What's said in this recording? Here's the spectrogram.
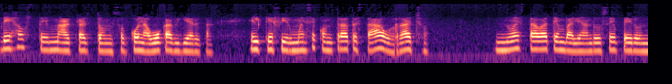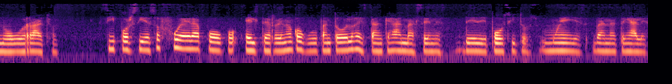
deja usted Margaret Thompson con la boca abierta. El que firmó ese contrato estaba borracho. No estaba tembaleándose, pero no borracho. Si por si eso fuera poco, el terreno que ocupan todos los estanques almacenes de depósitos, muelles, banateales,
